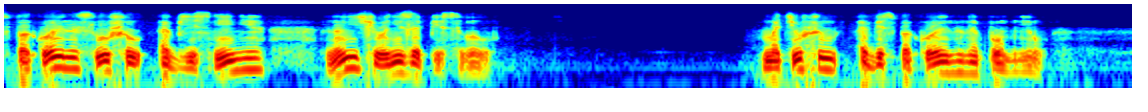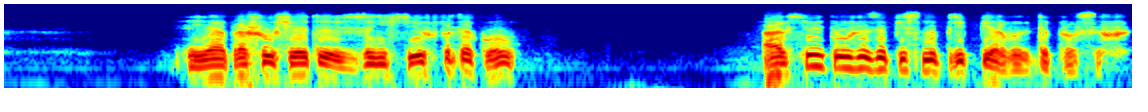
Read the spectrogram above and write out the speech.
спокойно слушал объяснения, но ничего не записывал. Матюшин обеспокоенно напомнил. «Я прошу все это занести в протокол». А все это уже записано при первых допросах.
